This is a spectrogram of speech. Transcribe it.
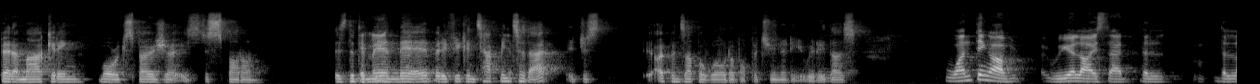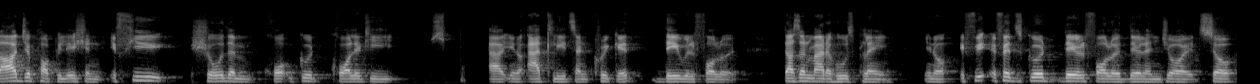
better marketing, more exposure is just spot on. There's the demand there, but if you can tap into that, it just it opens up a world of opportunity. It really does. One thing I've realized that the the larger population, if you show them good quality uh, you know athletes and cricket they will follow it. Doesn't matter who's playing. You know if if it's good they'll follow it they'll enjoy it. So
